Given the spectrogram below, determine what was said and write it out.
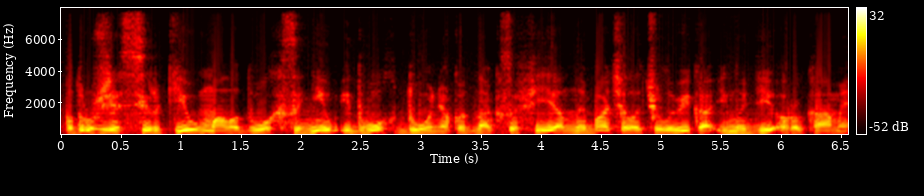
Подружжя Сірків мало двох синів і двох доньок. Однак Софія не бачила чоловіка іноді роками,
